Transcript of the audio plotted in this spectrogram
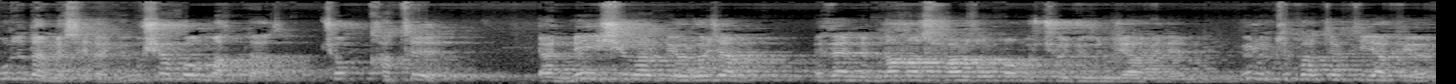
Burada da mesela yumuşak olmak lazım. Çok katı. Yani ne işi var diyor hocam. Efendim namaz farz olmamış çocuğun camide. Gürültü patırtı yapıyor.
